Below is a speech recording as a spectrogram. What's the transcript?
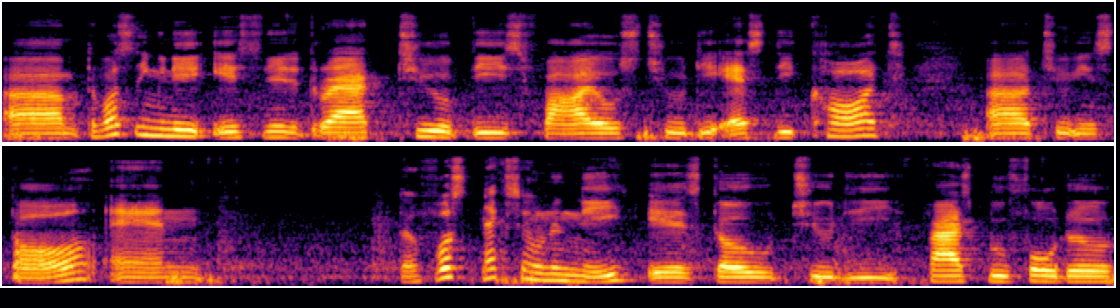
Um, the first thing you need is you need to drag two of these files to the SD card uh, to install. And the first next thing you need is go to the fast boot folder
